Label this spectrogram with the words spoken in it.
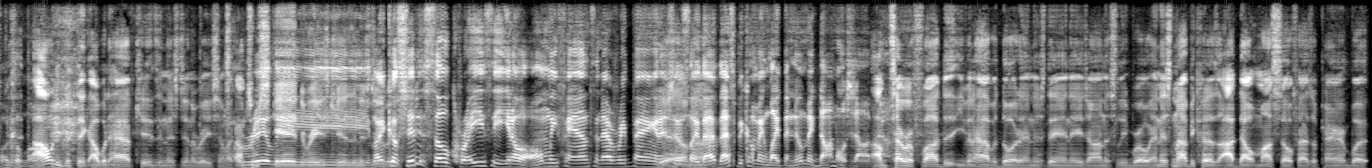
alone. I don't even think I would have kids in this generation. Like I'm really? too scared to raise kids in like because shit is so crazy, you know, OnlyFans and everything, and yeah, it's just like that. That's becoming like the new McDonald's job. I'm terrified to even have a daughter in this day and age, honestly, bro. And it's not because I doubt myself as a parent, but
